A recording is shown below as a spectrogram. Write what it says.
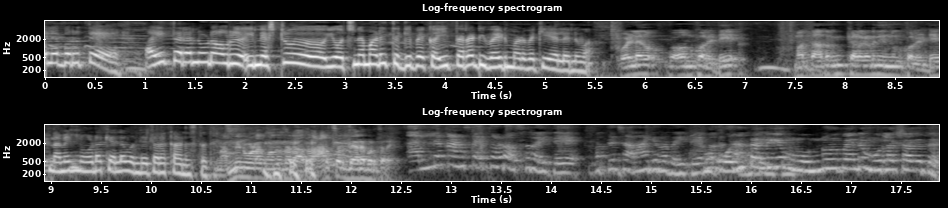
ಎಲೆ ಬರುತ್ತೆ. ಐದು ಥರ ನೋಡು ಅವರು ಇನ್ನೆಷ್ಟು ಯೋಚನೆ ಮಾಡಿ ತೆಗಿಬೇಕು. ಐದು ಥರ ಡಿವೈಡ್ ಮಾಡ್ಬೇಕು ಈ ಎಲೆನೂ. ಒಳ್ಳೆ ಒಂದು ಕ್ವಾಲಿಟಿ ಮತ್ತೆ ಅದ್ರ ಕೆಳಗಡೆ ಇನ್ನೊಂದು ಕ್ವಾಲಿಟಿ ನಮಗೆ ನೋಡೋಕ್ಕೆಲ್ಲ ಒಂದೇ ಥರ ಕಾಣಿಸ್ತದೆ. ನಮ್ಮಿ ನೋಡಕ್ ಬಂದ್ರೆ ಅದು ಆರ್ಸರ್ ಬೇರೆ ಬರ್ತಾರೆ ಅಲ್ಲೇ ಕಾಣಿಸ್ತಾ ಇತ್ತು ನೋಡಿ ಹಸಿರು ಐತೆ ಮತ್ತೆ ಚೆನ್ನಾಗಿರೋದೈತೆ ಮತ್ತೆ ಒಂದು ಟನ್ನಿಗೆ ಮುನ್ನೂರು ರೂಪಾಯಿ ಅಂದ್ರೆ ಮೂರು ಲಕ್ಷ ಆಗುತ್ತೆ.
